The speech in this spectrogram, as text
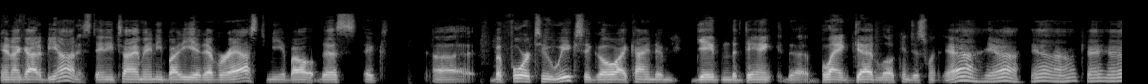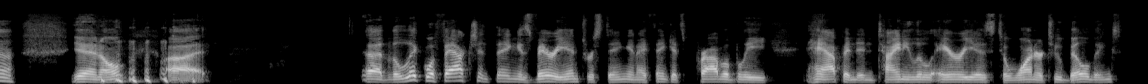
and I got to be honest. Anytime anybody had ever asked me about this ex- uh, before two weeks ago, I kind of gave them the dank, the blank dead look and just went, yeah, yeah, yeah, okay, yeah, you know. uh, uh, the liquefaction thing is very interesting, and I think it's probably happened in tiny little areas to one or two buildings,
